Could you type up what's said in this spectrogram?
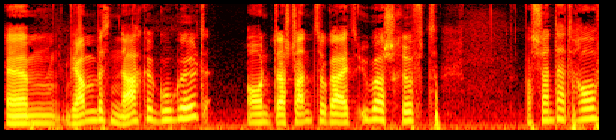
Ähm, wir haben ein bisschen nachgegoogelt und da stand sogar als Überschrift, was stand da drauf?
